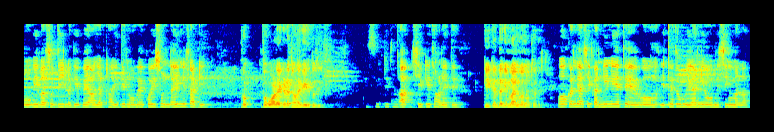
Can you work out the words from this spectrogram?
ਉਹ ਵੀ ਬਸ ਉੱਦੀ ਲੱਗੇ ਪਏ। ਅੱਜ 28 ਦਿਨ ਹੋ ਗਏ। ਕੋਈ ਸੁਣਦਾ ਹੀ ਨਹੀਂ ਸਾਡੀ। ਫ- ਫਗਵਾੜੇ ਕਿਹੜੇ ਥਾਣੇ ਗਏ ਸੀ ਤੁਸੀਂ? ਸਿਟੀ ਦਾ ਆ ਸਿਟੀ ਥਾਣੇ ਤੇ। ਕੀ ਕਹਿੰਦੇ ਕਿ ਮੁਲਾਜ਼ਮ ਤੁਹਾਨੂੰ ਉੱਥੇ ਤੇ ਉਹ ਕਹਿੰਦੇ ਅਸੀਂ ਕਰਨੀ ਨਹੀਂ ਇੱਥੇ ਉਹ ਇੱਥੇ ਤਾਂ ਹੋਇਆ ਨਹੀਂ ਉਹ ਮਿਸਿੰਗ ਵਾਲਾ।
